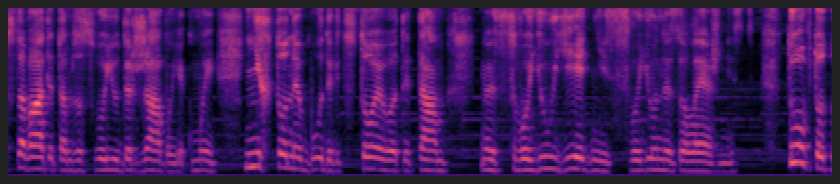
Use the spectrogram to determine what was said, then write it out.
ставати там за свою державу, як ми. Ніхто не буде відстоювати там е, свою єдність, свою незалежність. Тобто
